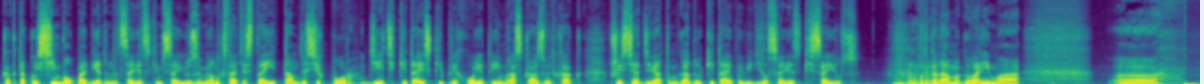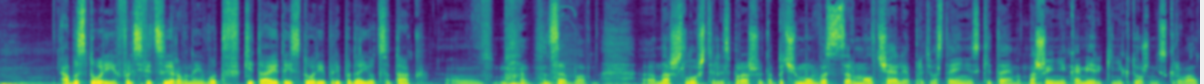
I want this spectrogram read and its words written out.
как такой символ победы над Советским Союзом. И он, кстати, стоит там до сих пор. Дети китайские приходят и им рассказывают, как в 1969 году Китай победил Советский Союз. Вот когда мы говорим о э, об истории фальсифицированной. Вот в Китае эта история преподается так. Забавно. Наши слушатели спрашивают, а почему в СССР молчали о противостоянии с Китаем? Отношение к Америке никто же не скрывал.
